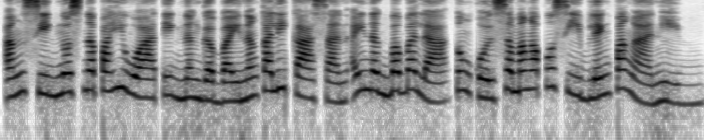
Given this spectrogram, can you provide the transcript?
ang signos na pahiwatig ng gabay ng kalikasan ay nagbabala tungkol sa mga posibleng panganib.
